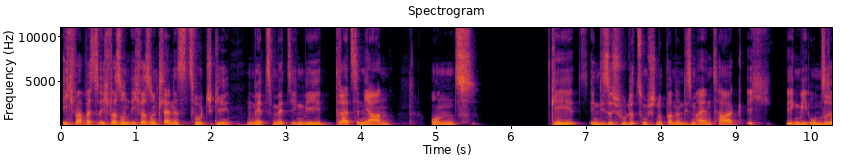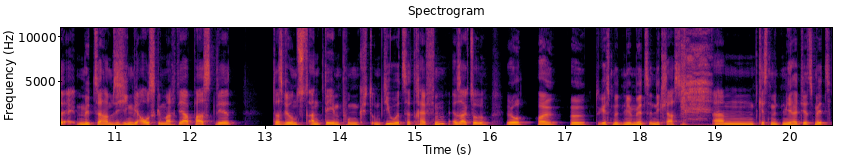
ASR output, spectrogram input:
ich war, weißt du, ich war so ein, ich war so ein kleines Zwutschki mit, mit irgendwie 13 Jahren und gehe in diese Schule zum Schnuppern an diesem einen Tag. Ich, irgendwie, unsere Mütter haben sich irgendwie ausgemacht, ja, passt, wir, dass wir uns an dem Punkt um die Uhrzeit treffen. Er sagt so, ja, hi, hi, du gehst mit mir mit in die Klasse. ähm, gehst mit mir halt jetzt mit.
